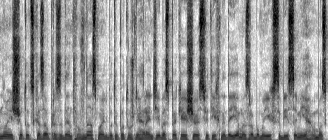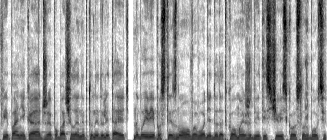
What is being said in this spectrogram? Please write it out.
Ну і що тут сказав президент? В нас мають бути потужні гарантії безпеки. Якщо світ їх не дає, ми зробимо їх собі самі. В Москві паніка, адже побачили, нептуни долітають. На бойові пости знову виводять додатково майже дві тисячі військовослужбовців.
